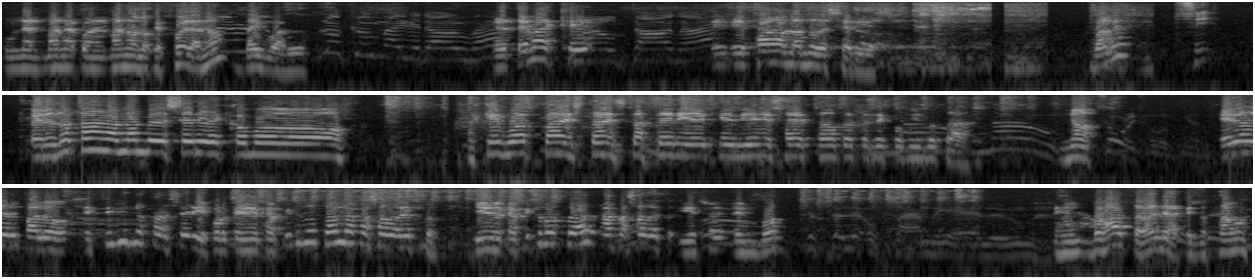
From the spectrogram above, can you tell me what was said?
una hermana con hermano, lo que fuera, ¿no? Da igual. El tema es que eh, estaban hablando de series. ¿Vale? Sí. Pero no estaban hablando de series como. "Ah, Qué guapa está esta serie, qué bien está esta otra, te recomiendo tal. No. Era del palo, estoy viendo esta serie porque en el capítulo tal le ha pasado esto. Y en el capítulo tal ha pasado esto. Y eso en voz. En voz alta, vaya, que no estamos.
